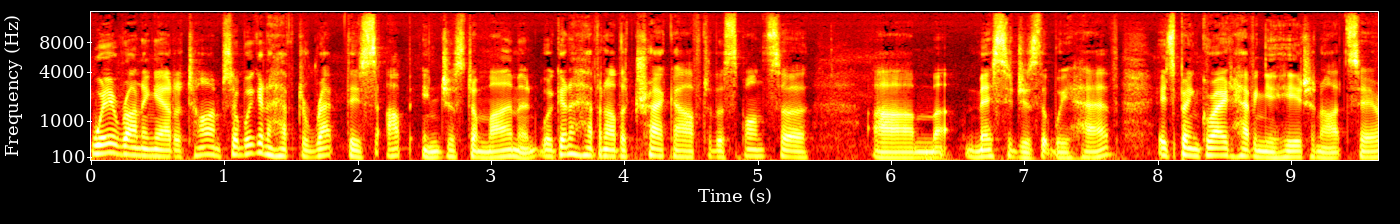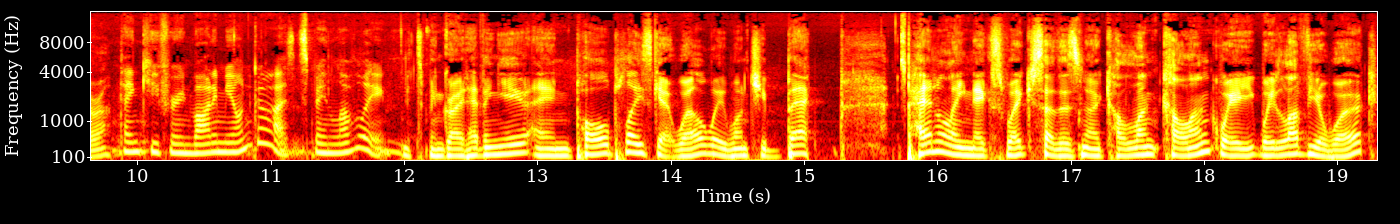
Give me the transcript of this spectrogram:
we're running out of time, so we're going to have to wrap this up in just a moment. We're going to have another track after the sponsor um, messages that we have. It's been great having you here tonight, Sarah. Thank you for inviting me on, guys. It's been lovely. It's been great having you. And Paul, please get well. We want you back paneling next week so there's no kalunk kalunk. We, we love your work.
